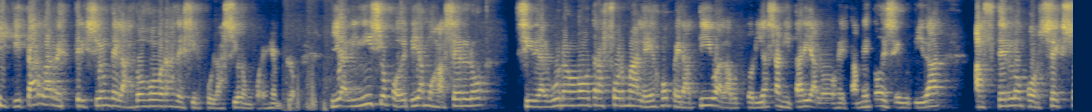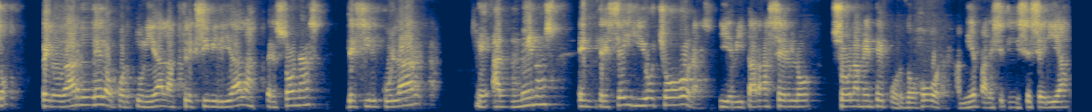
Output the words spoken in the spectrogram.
y quitar la restricción de las dos horas de circulación, por ejemplo. Y al inicio podríamos hacerlo si de alguna otra forma le es operativa a la autoridad sanitaria, a los estamentos de seguridad, hacerlo por sexo, pero darle la oportunidad, la flexibilidad a las personas de circular al menos entre seis y ocho horas y evitar hacerlo solamente por dos horas. A mí me parece que ese sería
